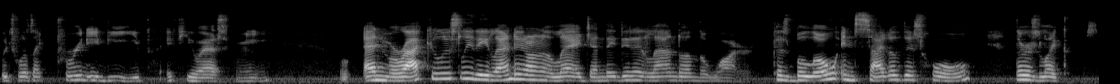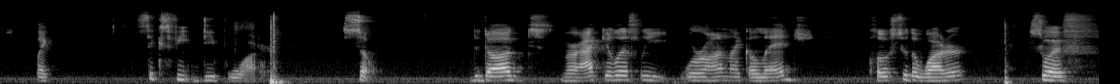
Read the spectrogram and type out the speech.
which was like pretty deep, if you ask me. And miraculously, they landed on a ledge and they didn't land on the water. Because below, inside of this hole, there's like, like six feet deep water. So, the dogs miraculously were on like a ledge close to the water. So, if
